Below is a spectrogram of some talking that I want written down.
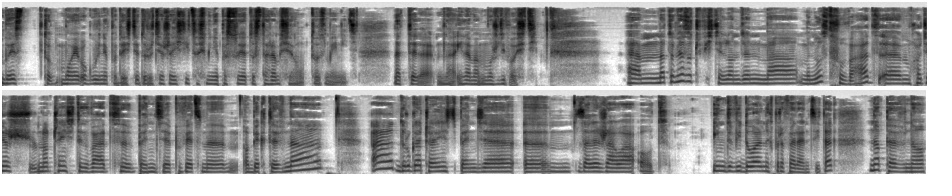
Bo jest to moje ogólne podejście do życia, że jeśli coś mi nie pasuje, to staram się to zmienić na tyle, na ile mam możliwości. Natomiast oczywiście Londyn ma mnóstwo wad, chociaż no, część tych wad będzie powiedzmy obiektywna, a druga część będzie zależała od indywidualnych preferencji, tak? Na pewno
